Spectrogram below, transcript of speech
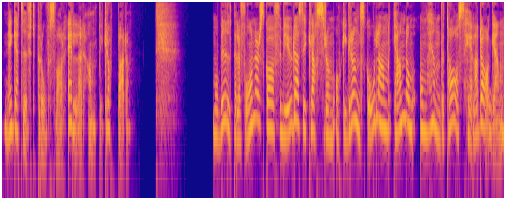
negativt provsvar eller antikroppar. Mobiltelefoner ska förbjudas i klassrum och i grundskolan kan de omhändertas hela dagen.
